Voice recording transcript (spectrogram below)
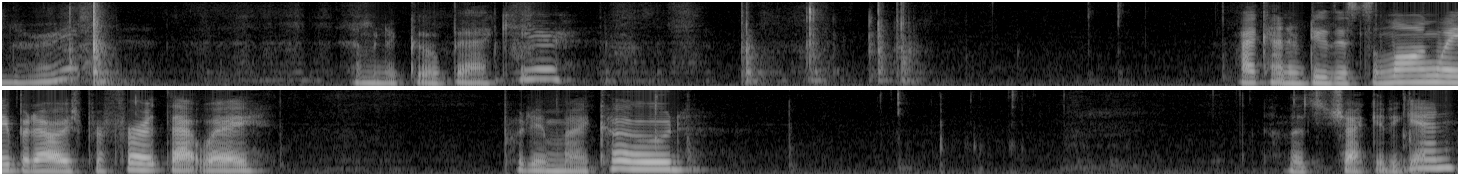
All right, I'm going to go back here. I kind of do this the long way, but I always prefer it that way put in my code. Let's check it again.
